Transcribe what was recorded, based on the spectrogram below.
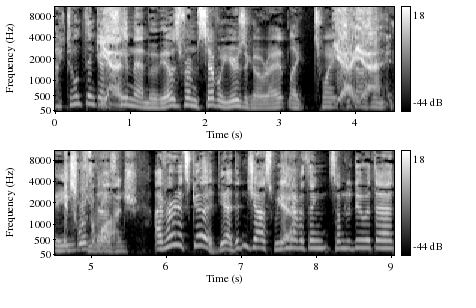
I don't think I've Yeah. seen that movie. That was from several years ago, right? Like twenty. Yeah, yeah, it's worth a 2000. watch. I've heard it's good. Yeah, didn't Joss Whedon Yeah. have a thing something to do with that?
